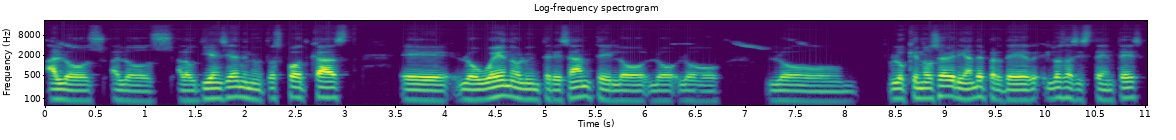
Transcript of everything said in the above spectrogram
a, los, a, los, a la audiencia de Minutos Podcast eh, lo bueno, lo interesante, lo, lo, lo, lo, lo que no se deberían de perder los asistentes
